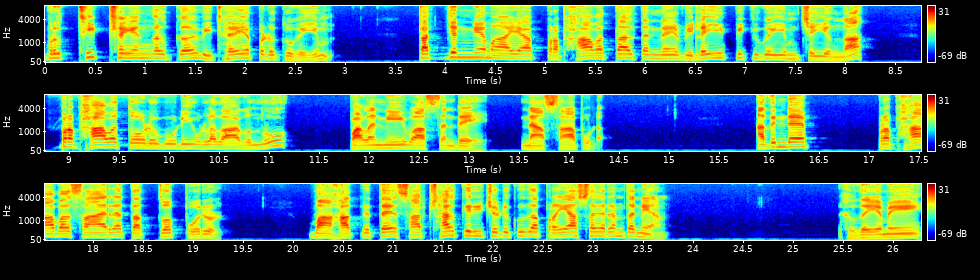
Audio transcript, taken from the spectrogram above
വൃദ്ധിക്ഷയങ്ങൾക്ക് വിധേയപ്പെടുത്തുകയും തജ്ജന്യമായ പ്രഭാവത്താൽ തന്നെ വിലയിപ്പിക്കുകയും ചെയ്യുന്ന പ്രഭാവത്തോടുകൂടിയുള്ളതാകുന്നു പളനിവാസന്റെ നാസാപുടം. അതിന്റെ പ്രഭാവസാര തത്വപ്പൊരുൾ മാഹാത്മ്യത്തെ സാക്ഷാത്കരിച്ചെടുക്കുക പ്രയാസകരം തന്നെയാണ്. ഹൃദയമേ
